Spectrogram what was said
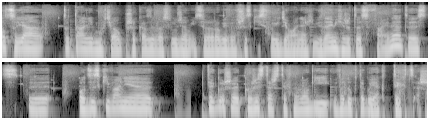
to, co ja totalnie bym chciał przekazywać ludziom i co robię we wszystkich swoich działaniach, i wydaje mi się, że to jest fajne, to jest y, odzyskiwanie tego, że korzystasz z technologii według tego, jak ty chcesz.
